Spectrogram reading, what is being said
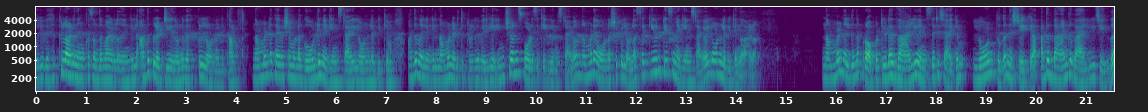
ഒരു വെഹിക്കിളാണ് നിങ്ങൾക്ക് സ്വന്തമായി ഉള്ളതെങ്കിൽ അത് പ്ലഡ്ജ് ചെയ്തുകൊണ്ട് വെഹിക്കിൾ ലോൺ എടുക്കാം. നമ്മളുടെ കൈവശമുള്ള ഗോൾഡിന് എഗെയിൻസ്റ്റായി ലോൺ ലഭിക്കും. അതുമല്ലെങ്കിൽ നമ്മൾ എടുത്തിട്ടുള്ള വലിയ ഇൻഷുറൻസ് പോളിസിക്ക് എഗെയിൻസ്റ്റായോ നമ്മുടെ ഓണർഷിപ്പിലുള്ള സെക്യൂരിറ്റീസിന് എഗെയിൻസ്റ്റായോ ലോൺ ലഭിക്കുന്നതാണ്. നമ്മൾ നൽകുന്ന പ്രോപ്പർട്ടിയുടെ വാല്യൂ അനുസരിച്ചായിരിക്കും ലോൺ തുക നിശ്ചയിക്കുക. അത് ബാങ്ക് വാല്യൂ ചെയ്ത്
